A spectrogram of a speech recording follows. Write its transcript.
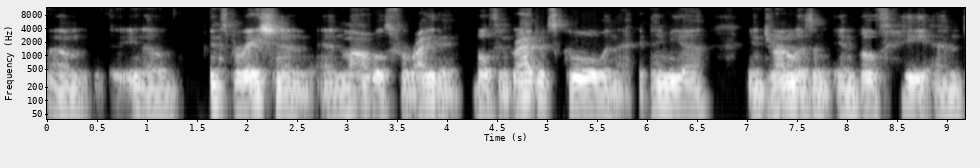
um, you know, inspiration and models for writing, both in graduate school and academia, in journalism, in both he and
